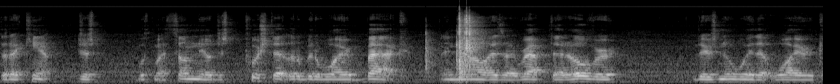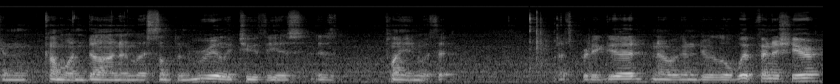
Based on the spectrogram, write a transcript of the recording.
that I can't just, with my thumbnail, just push that little bit of wire back. And now as I wrap that over, there's no way that wire can come undone unless something really toothy is, is playing with it. That's pretty good. Now we're going to do a little whip finish here.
